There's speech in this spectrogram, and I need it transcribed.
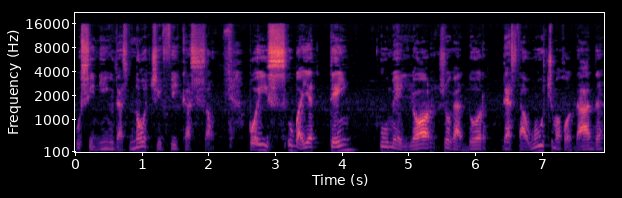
o sininho das notificações, pois o Bahia tem o melhor jogador desta última rodada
